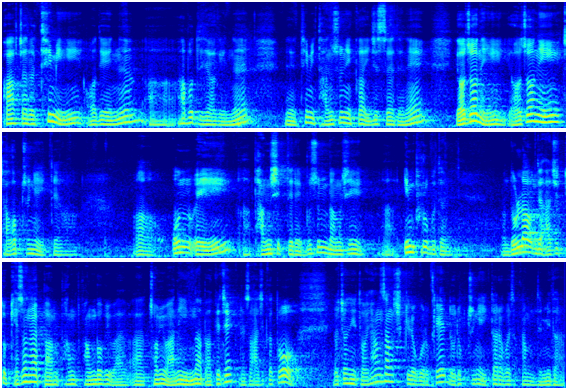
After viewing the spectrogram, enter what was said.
과학자들 팀이 어디에 있는 아, 하버드 대학에 있는 네, 팀이 단수니까 이제 써야 되네. 여전히 여전히 작업 중에 있대요. 어, 온웨이 아, 방식들의 무슨 방식 아, 임프루브된 어, 놀라운데 아직도 개선할 방, 방, 방법이 마- 아, 점이 많이 있나 봐. 그지? 그래서 아직도 여전히 더 향상시키려고 이렇게 노력 중에 있다라고 해석하면 됩니다.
